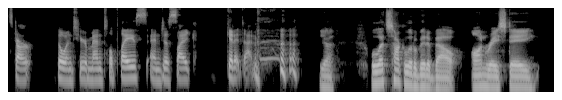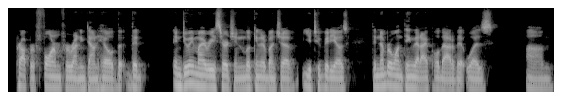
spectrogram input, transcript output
start going to your mental place and just like get it done Yeah. Well, let's talk a little bit about on race day proper form for running downhill. The, the in doing my research and looking at a bunch of YouTube videos, the number one thing that I pulled out of it was um,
